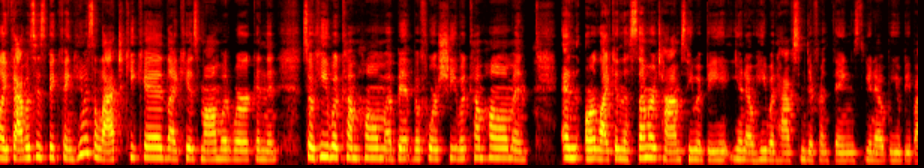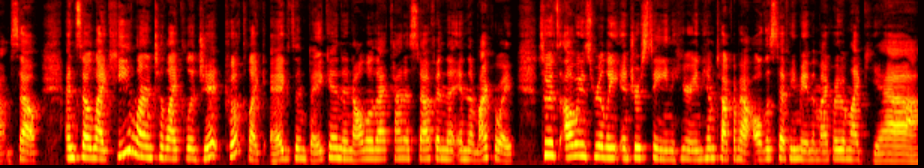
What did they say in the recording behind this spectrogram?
Like that was his big thing. He was a latchkey kid, like his mom would work and then so he would come home a bit before she would come home and and or like in the summer times he would be, you know, he would have some different things, you know, he would be by himself. And so like he learned to like legit cook like eggs and bacon and all of that kind of stuff in the in the microwave. So it's always really interesting hearing him talk about all the stuff he made in the microwave. I'm like, yeah,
